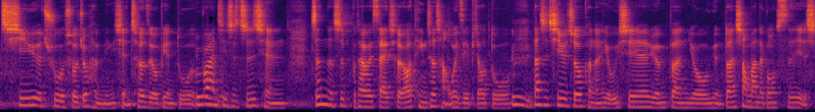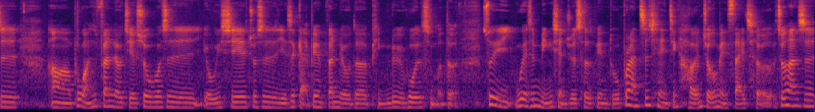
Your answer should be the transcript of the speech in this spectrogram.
七月初的时候就很明显车子又变多了。不然其实之前真的是不太会塞车，然后停车场位置也比较多。嗯。但是七月之后，可能有一些原本有远端上班的公司也是，呃，不管是分流结束，或是有一些就是也是改变分流的频率或者什么的，所以我也是明显觉得车子变多。不然之前已经很久都没塞车了，就算是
